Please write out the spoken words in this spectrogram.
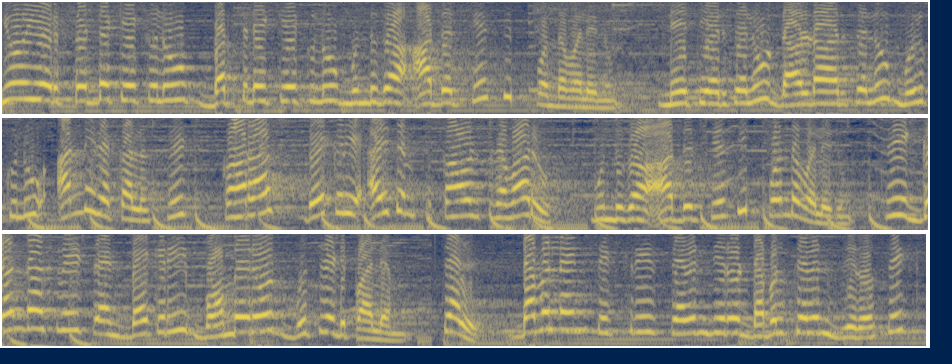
న్యూ ఇయర్ పెద్ద కేకులు బర్త్డే కేకులు ముందుగా ఆర్డర్ చేసి పొందవలెను. నేతి అరిసెలు డాల్డా అరిసెలు మురుకులు అన్ని రకాల స్వీట్స్ కారాస్ బేకరీ ఐటమ్స్ కావలసిన వారు ముందుగా ఆర్డర్ చేసి పొందవలెను. Shri Ganga sweets and bakery Bombay road Buchireddypalem. Cell double nine six three seven zero double seven zero six.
